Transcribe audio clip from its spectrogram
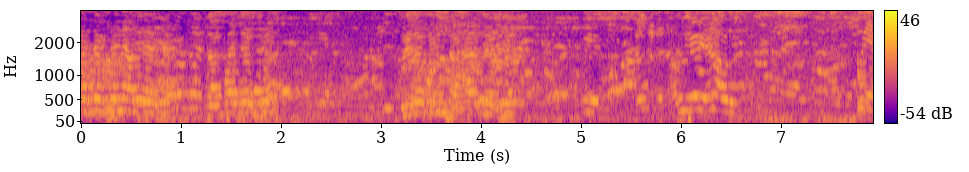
शाखाध्यक्षांनी आले आहे. शाखाध्यक्ष पहिलं कोणी शाखाध्यक्ष. होरे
